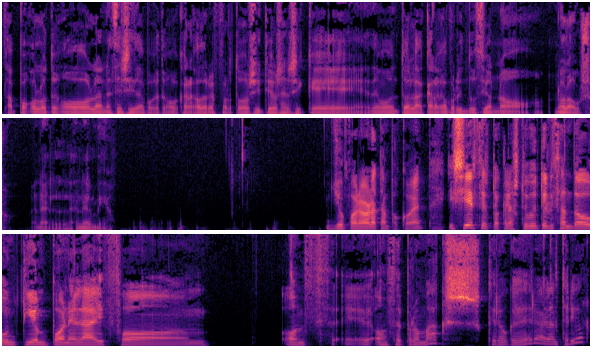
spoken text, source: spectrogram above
tampoco lo tengo la necesidad porque tengo cargadores por todos sitios, así que de momento la carga por inducción no, no la uso en el, en el mío. Yo por ahora tampoco, ¿eh? Y sí es cierto que la estuve utilizando un tiempo en el iPhone 11, 11 Pro Max, creo que era el anterior.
